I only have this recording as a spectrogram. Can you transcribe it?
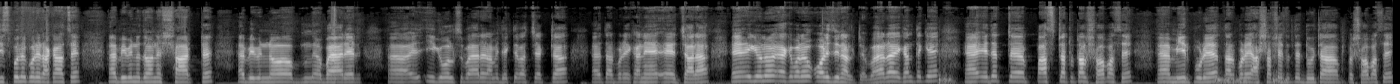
ডিসপ্লে করে রাখা আছে। বিভিন্ন ধরনের শার্ট বিভিন্ন বায়ারের ইগলস বায়ারের আমি দেখতে পাচ্ছি একটা। তারপরে এখানে যারা এগুলো একেবারে অরিজিনাল ভাইয়ারা এখান থেকে এদের পাঁচটা টোটাল শপ আছে মিরপুরে, তারপরে আশরাফ সেতুতে দুইটা শপ আছে।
